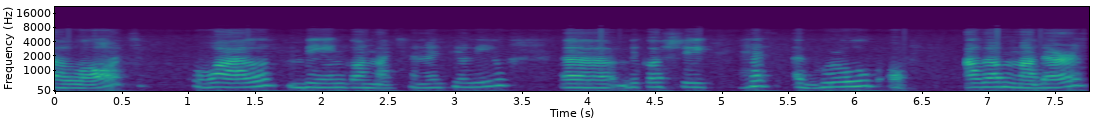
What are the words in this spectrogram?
a lot while being on maternity leave uh, because she has a group of other mothers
